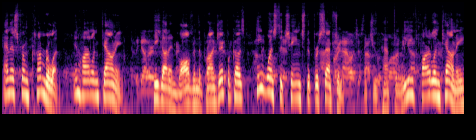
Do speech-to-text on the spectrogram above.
and is from Cumberland in Harlan County. He got involved in the project because he wants to change the perception that you have to leave Harlan County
